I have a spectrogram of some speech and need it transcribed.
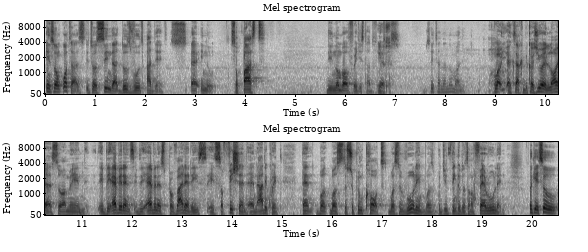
in some quarters, it was seen that those votes added, uh, you know, surpassed the number of registered voters. Yes. So it's an anomaly. Well, exactly, because you're a lawyer. So, I mean, if the evidence, if the evidence provided is, is sufficient and adequate, then what was the Supreme Court, was the ruling, was, would you think it was an unfair ruling? Okay, so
